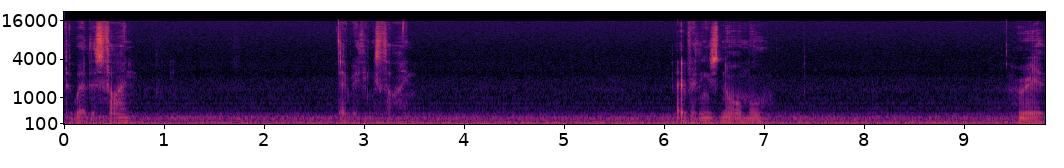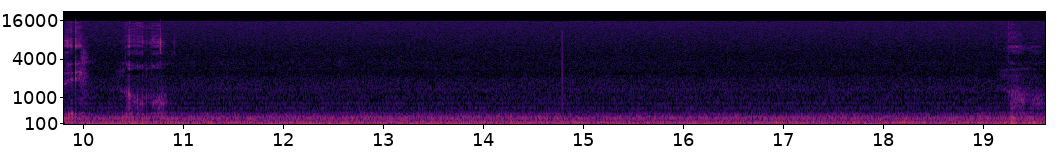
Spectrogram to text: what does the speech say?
the weather's fine. Everything's fine. Everything's normal. Really normal. Normal.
